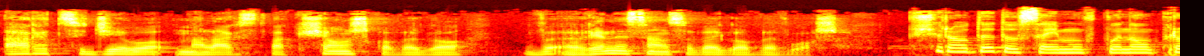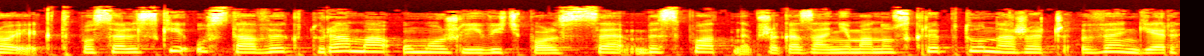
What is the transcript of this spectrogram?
arcydzieło malarstwa książkowego renesansowego we Włoszech. W środę do Sejmu wpłynął projekt poselski ustawy, która ma umożliwić Polsce bezpłatne przekazanie manuskryptu na rzecz Węgier.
